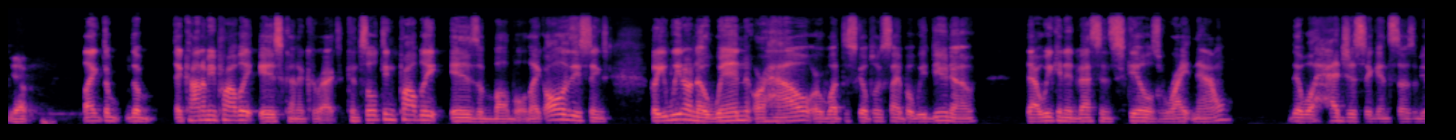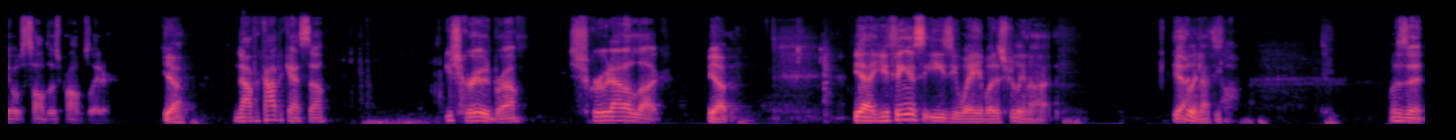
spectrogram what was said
Yep. Like the the economy probably is going to correct. Consulting probably is a bubble. Like all of these things but we don't know when or how or what the scope looks like but we do know that we can invest in skills right now that will hedge us against those and be able to solve those problems later yeah not for copycats though you screwed bro screwed out of luck. Yep. Yeah, you think it's the easy way, but it's really not. It's yeah. really not the What is it?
